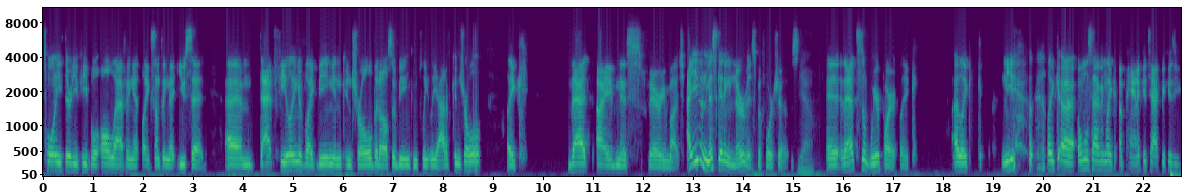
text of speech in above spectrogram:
20, 30 people all laughing at like something that you said. Um, that feeling of like being in control, but also being completely out of control, like that I miss very much. I even miss getting nervous before shows. Yeah. Uh, that's the weird part. Like, I like need like uh, almost having like a panic attack because you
